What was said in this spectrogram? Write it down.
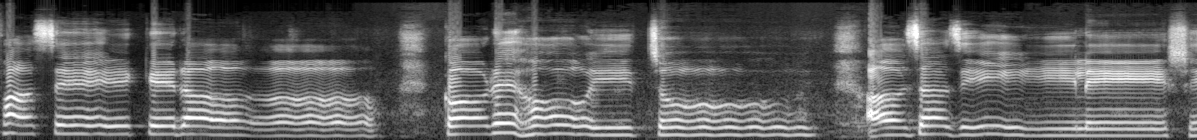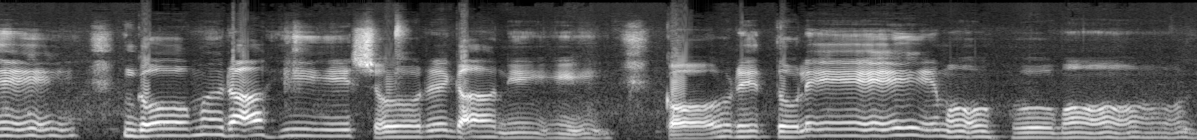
ফাঁসে কেরা করে হই আজাজিলে সে গোমরাহি সোর গানে করে তোলে মোহময়।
